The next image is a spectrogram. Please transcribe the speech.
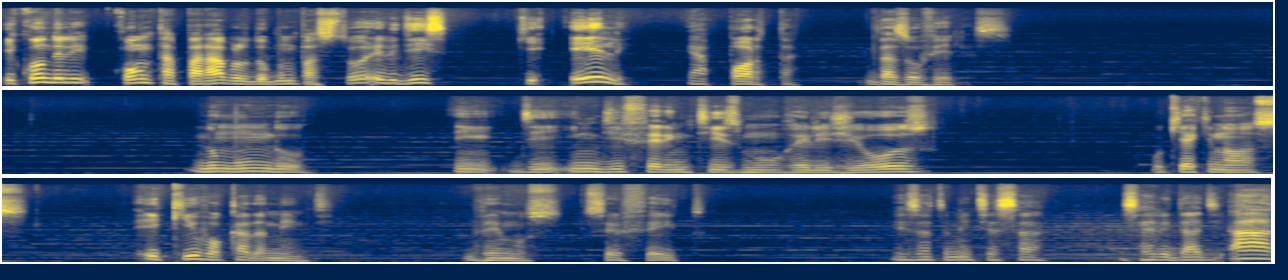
E quando ele conta a parábola do bom pastor, ele diz que Ele é a porta das ovelhas. No mundo de indiferentismo religioso, o que é que nós equivocadamente vemos ser feito? Exatamente essa, essa realidade. Ah,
